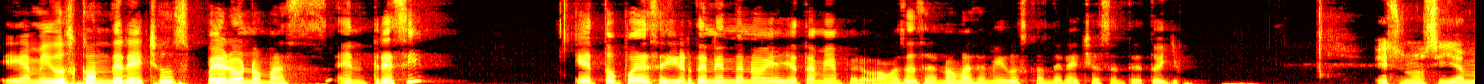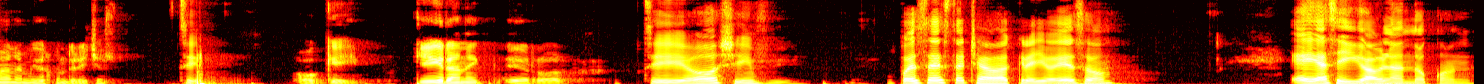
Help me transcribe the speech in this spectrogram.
eh, amigos con derechos, pero nomás entre sí. Que tú puedes seguir teniendo novia, yo también, pero vamos a ser nomás amigos con derechos entre tú y yo. ¿Eso no se llaman amigos con derechos? Sí. Ok, qué gran e- error. Sí, oh, sí. Pues esta chava creyó eso. Ella siguió hablando con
